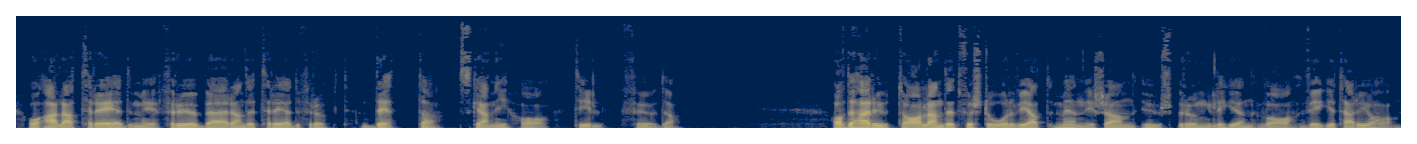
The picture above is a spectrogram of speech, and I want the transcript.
och alla träd med fröbärande trädfrukt. Detta ska ni ha till föda. Av det här uttalandet förstår vi att människan ursprungligen var vegetarian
